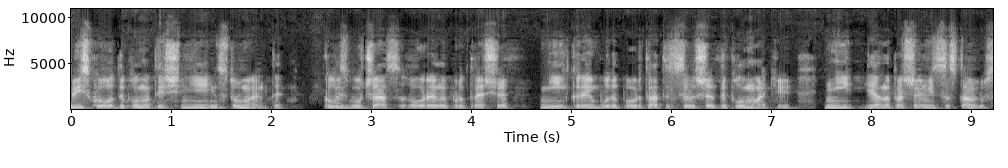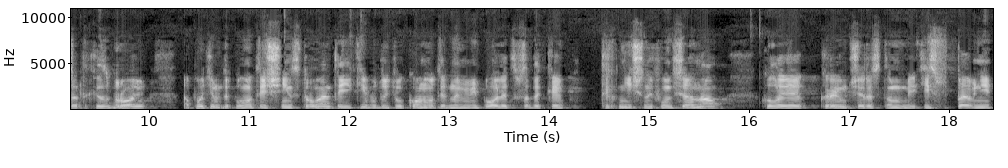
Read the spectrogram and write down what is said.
військово-дипломатичні інструменти. Колись був час, говорили про те, що ні, Крим буде повертатися лише дипломатією. Ні, я на перше місце ставлю все таки зброю, а потім дипломатичні інструменти, які будуть виконувати, на мій погляд, все таки технічний функціонал коли Крим через там якісь певні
